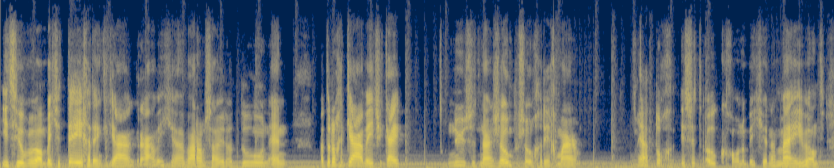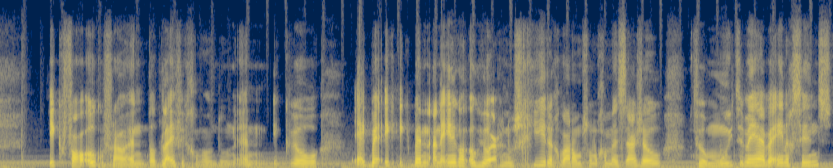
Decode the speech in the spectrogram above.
iets hield me wel een beetje tegen. Denk ik, ja, Gra, weet je, waarom zou je dat doen? En, maar toen dacht ik, ja, weet je, kijk, nu is het naar zo'n persoon gericht. Maar ja, toch is het ook gewoon een beetje naar mij. Want ik val ook op vrouwen en dat blijf ik gewoon doen. En ik wil. Ja, ik ben, ik, ik ben aan de ene kant ook heel erg nieuwsgierig waarom sommige mensen daar zo veel moeite mee hebben, enigszins.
